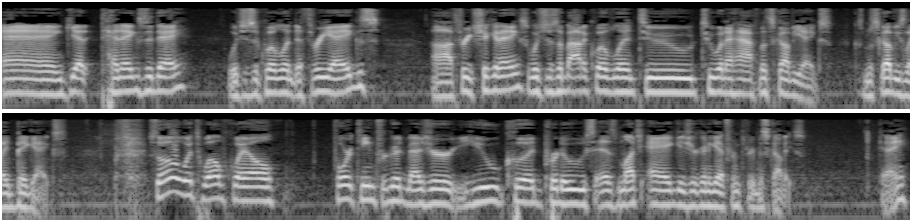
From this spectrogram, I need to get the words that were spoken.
and get 10 eggs a day, which is equivalent to three eggs, uh, three chicken eggs, which is about equivalent to two and a half Muscovy eggs because Muscovies lay big eggs. So with 12 quail, 14 for good measure, you could produce as much egg as you're going to get from three Muscovies. Okay.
